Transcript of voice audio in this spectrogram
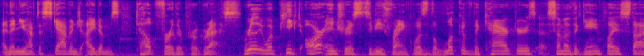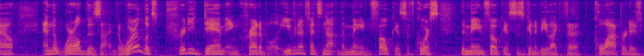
and then you have to scavenge items to help further progress. Really, what piqued our interest, to be frank, was the look of the characters, uh, some of the gameplay style, and the world design. The world looks pretty damn incredible, even if it's not the main focus. Of course, the main focus is going to be like the cooperative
